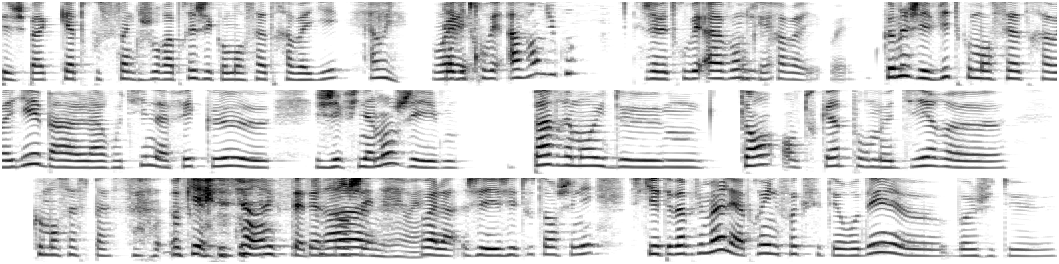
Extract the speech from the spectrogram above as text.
je sais pas, quatre ou cinq jours après, j'ai commencé à travailler. Ah oui. Ouais. T'avais trouvé avant du coup? J'avais trouvé avant Ok. du travail, ouais. Comme j'ai vite commencé à travailler, ben la routine a fait que euh, j'ai finalement j'ai pas vraiment eu de temps, en tout cas, pour me dire euh, comment ça se passe. Ok. Bien, etc. Tout enchaîné, ouais. Voilà, j'ai tout enchaîné, ce qui était pas plus mal. Et après, une fois que c'était rodé, euh, bah j'étais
